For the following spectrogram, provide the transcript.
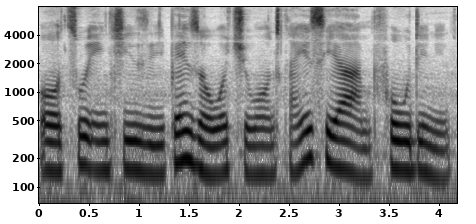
or two inches. It depends on what you want. Can you see how i'm folding it?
